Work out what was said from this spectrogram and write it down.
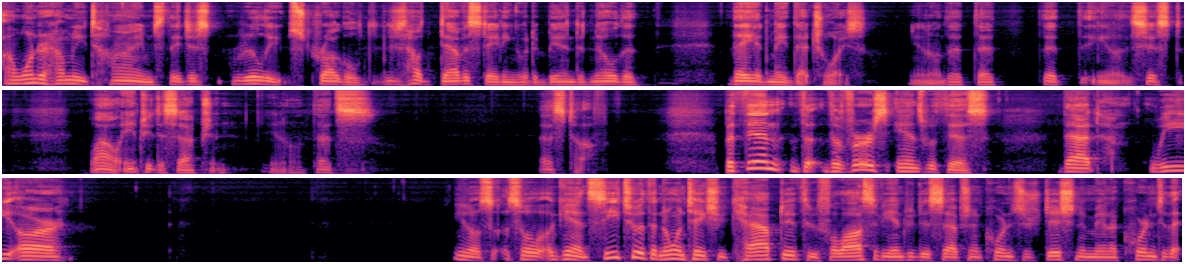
I- wonder how many times they just really struggled, just how devastating it would have been to know that they had made that choice. You know, that that that you know, it's just wow, empty deception. You know, that's that's tough. But then the the verse ends with this that we are you know, so, so again, see to it that no one takes you captive through philosophy, empty deception, according to tradition of men, according to the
